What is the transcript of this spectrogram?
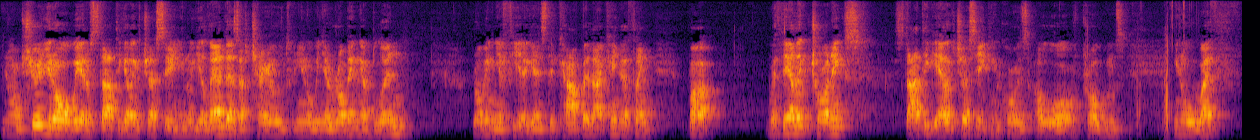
You know, I'm sure you're all aware of static electricity, you know, you learned as a child, you know, when you're rubbing a balloon, rubbing your feet against the carpet, that kind of thing. But with electronics, static electricity can cause a lot of problems. You know, with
